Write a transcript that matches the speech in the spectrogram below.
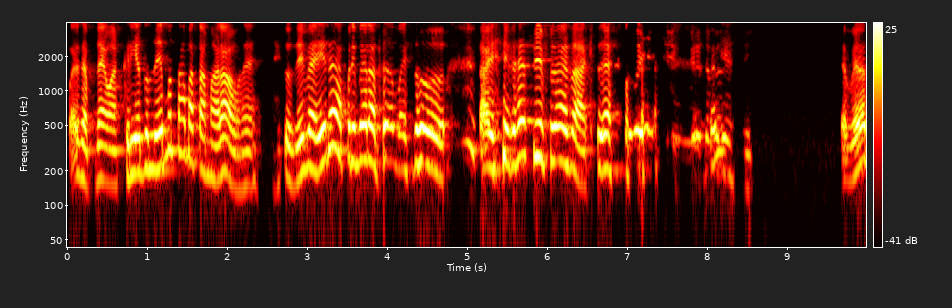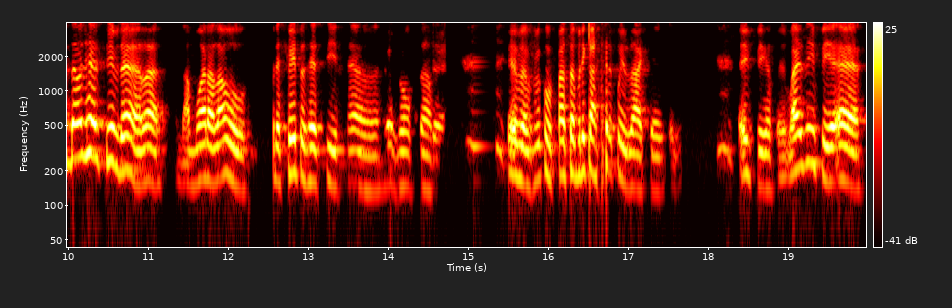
por exemplo, né, uma cria do Lema Tabata Amaral, né? Inclusive aí, né, a primeira dama aí do, aí do Recife, né, Isaac? Né? Primeira dama de Recife. É a primeira dama de Recife, né? Ela namora lá o prefeito de Recife, né? O João Campos. Eu, fico, faço a brincadeira com o Isaac. Enfim, mas enfim, é.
